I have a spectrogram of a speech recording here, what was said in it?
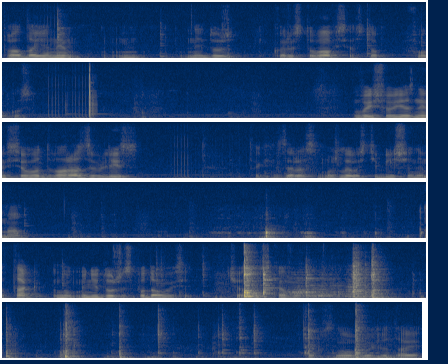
Правда, я ним не дуже користувався, стоп, фокус. Вийшов я з ним всього два рази в ліс, так як зараз можливості більше нема. А так, ну, мені дуже сподобався, чесно скажу. Так знову виглядає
